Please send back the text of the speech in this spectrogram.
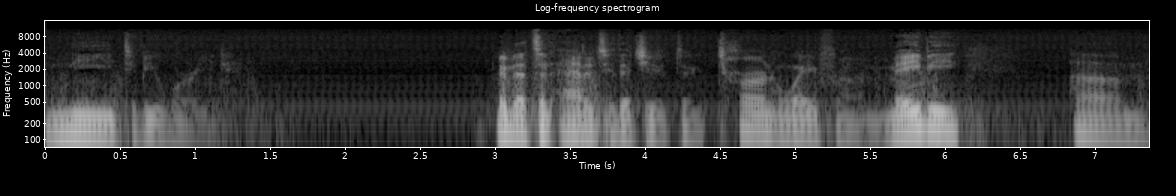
need to be worried. Maybe that's an attitude that you have to turn away from. Maybe um,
